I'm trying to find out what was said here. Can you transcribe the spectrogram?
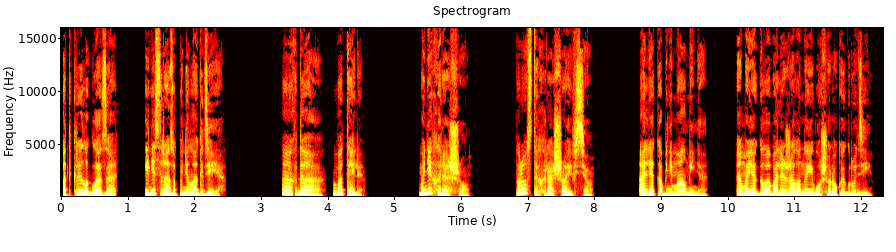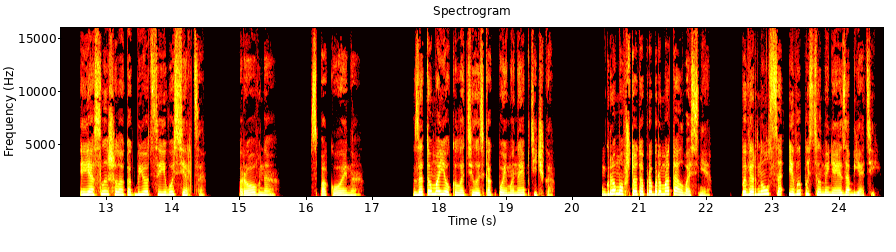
Открыла глаза и не сразу поняла, где я. Ах да, в отеле. Мне хорошо. Просто хорошо и все. Олег обнимал меня, а моя голова лежала на его широкой груди, и я слышала, как бьется его сердце. Ровно, спокойно, Зато мое колотилось, как пойманная птичка. Громов что-то пробормотал во сне, повернулся и выпустил меня из объятий.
